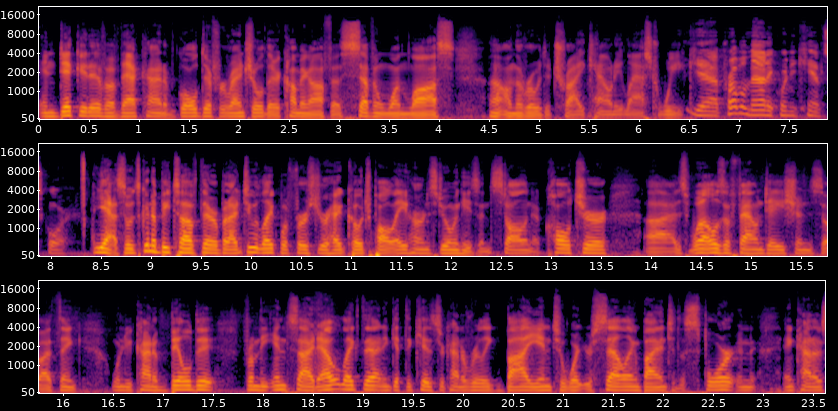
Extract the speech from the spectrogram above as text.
indicative of that kind of goal differential. They're coming off a 7 1 loss uh, on the road to Tri County last week. Yeah, problematic when you can't score. Yeah, so it's going to be tough there, but I do like what first year head coach Paul Ahern's doing. He's installing a culture uh, as well as a foundation. So I think when you kind of build it from the inside out like that and get the kids to kind of really buy into what you're selling, buy into the sport, and, and kind of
